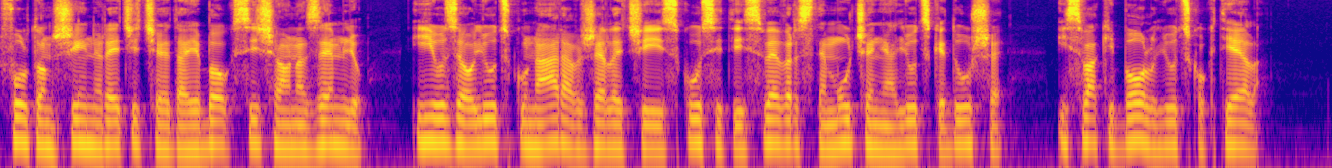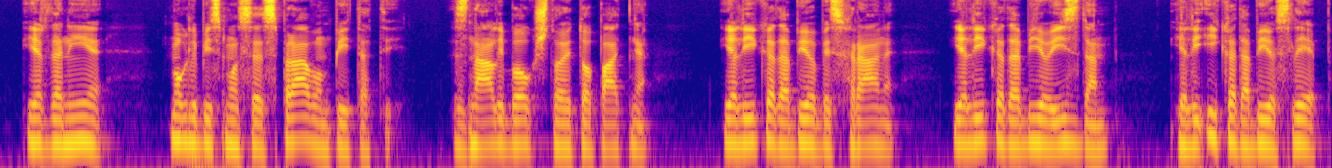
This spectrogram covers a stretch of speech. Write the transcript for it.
Fulton Sheen reći će da je Bog sišao na zemlju i uzeo ljudsku narav želeći iskusiti sve vrste mučenja ljudske duše i svaki bol ljudskog tijela. Jer da nije, mogli bismo se s pravom pitati, zna li Bog što je to patnja? Je li ikada bio bez hrane? Je li ikada bio izdan? Je li ikada bio slijep?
